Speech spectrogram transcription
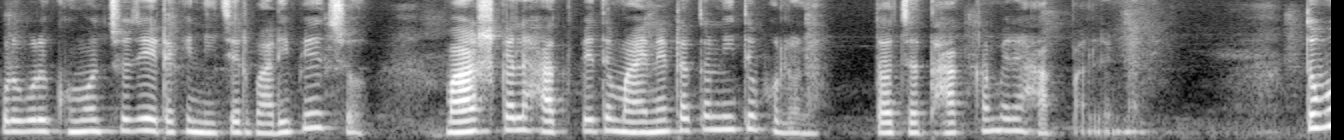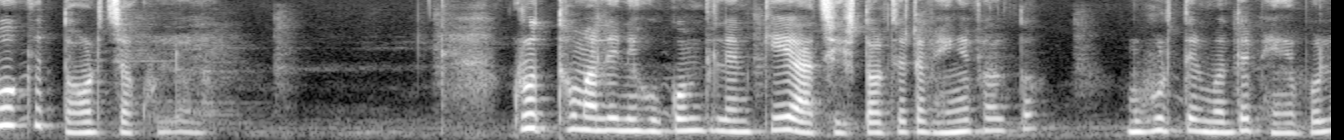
পড়ে পড়ে ঘুমোচ্ছ যে এটা কি নিচের বাড়ি পেয়েছ? মাস গেলে হাত পেতে মাইনেটা তো নিতে ভুলো না। দরজা ধাক্কা মেরে হাঁক পারলেন মালিনী। তবুও কে দরজা খুলল না। ক্রুদ্ধ মালিনী হুকুম দিলেন, কে আছিস? দরজাটা ভেঙে ফেলতো মুহূর্তের মধ্যে ভেঙে পড়ল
